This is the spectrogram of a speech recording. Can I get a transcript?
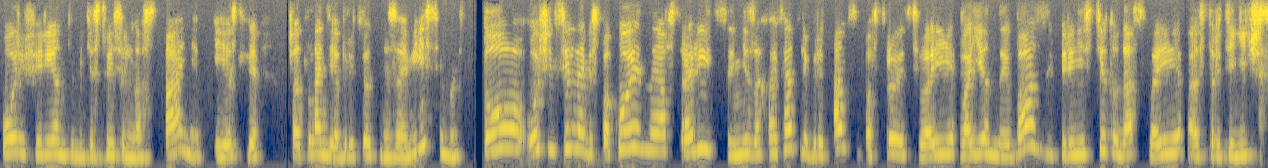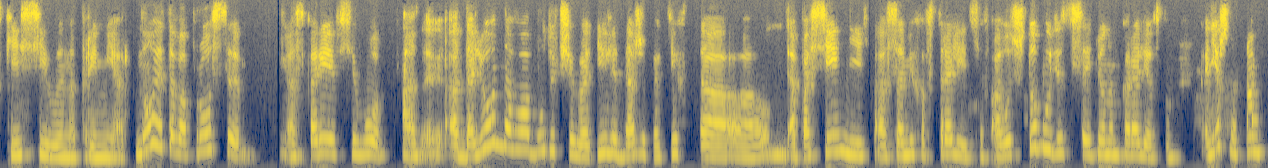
о референдуме действительно встанет, и если Шотландия обретет независимость, то очень сильно обеспокоены австралийцы, не захотят ли британцы построить свои военные базы, перенести туда свои э, стратегические силы, например. Но это вопросы скорее всего, отдаленного будущего или даже каких-то э, опасений э, самих австралийцев. А вот что будет с Соединенным Королевством? Конечно, там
